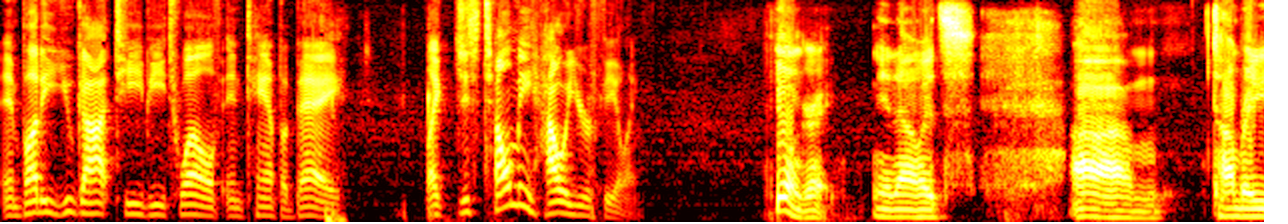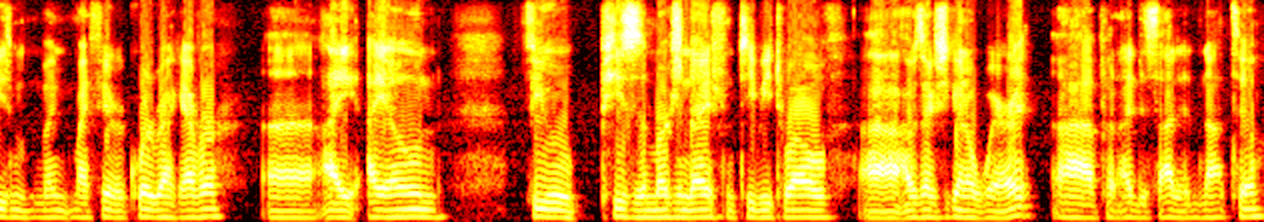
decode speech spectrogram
And buddy, you got TB12 in Tampa Bay. Like just tell me how you're feeling. Feeling great. You know, it's um, Tom Brady's my, my favorite quarterback ever. Uh, I I own a few pieces of merchandise from TB12. Uh, I was actually going to wear it, uh, but I decided not to.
